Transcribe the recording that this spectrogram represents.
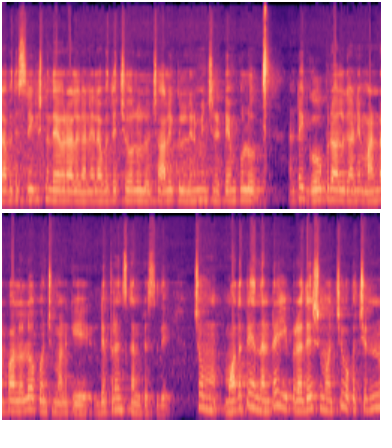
లేకపోతే శ్రీకృష్ణదేవరాయలు కానీ లేకపోతే చోళులు చాళుక్యులు నిర్మించిన టెంపుల్ అంటే గోపురాలు కానీ మండపాలలో కొంచెం మనకి డిఫరెన్స్ కనిపిస్తుంది. సో మొదట ఏంటంటే ఈ ప్రదేశం వచ్చి ఒక చిన్న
